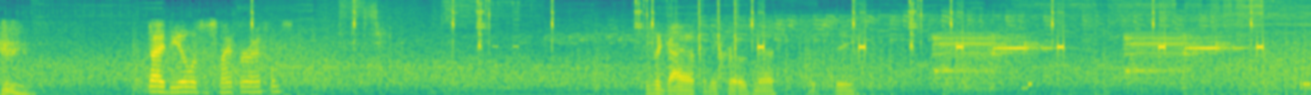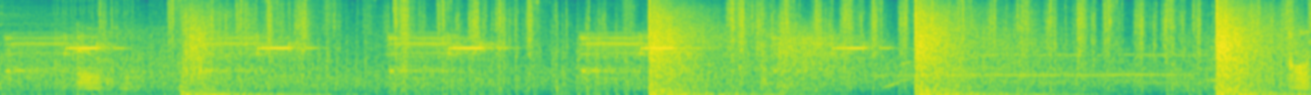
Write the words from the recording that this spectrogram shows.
The idea was the sniper rifles? There's a guy up in the crow's nest. Let's see. I'm on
